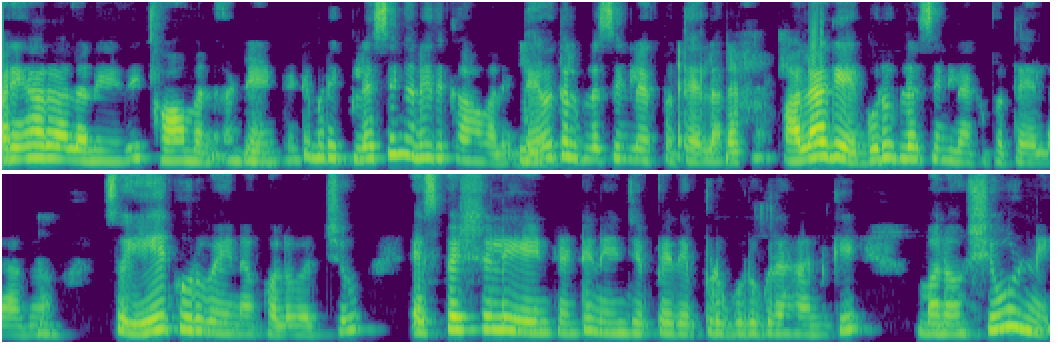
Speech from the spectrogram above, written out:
పరిహారాలు అనేది కామన్ అంటే Hmm. ఏంటంటే మనకి బ్లెస్సింగ్ అనేది కావాలి. Hmm. దేవతల బ్లెస్సింగ్ లేకపోతే ఎలా? అలాగే గురు బ్లెస్సింగ్ లేకపోతే ఎలాగా. సో ఏ గురువు అయినా కొలవచ్చు. ఎస్పెషల్లీ ఏంటంటే నేను చెప్పేది ఎప్పుడు గురుగ్రహానికి మనం శివుణ్ణి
